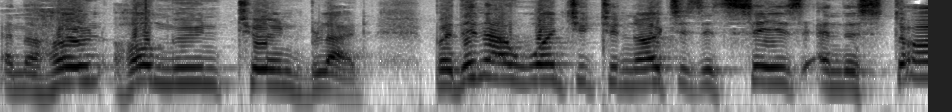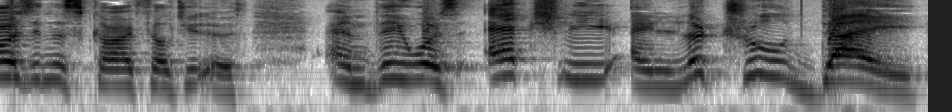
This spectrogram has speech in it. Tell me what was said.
and the whole, whole moon turned blood. But then I want you to notice it says, and the stars in the sky fell to the earth. And there was actually a literal day,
